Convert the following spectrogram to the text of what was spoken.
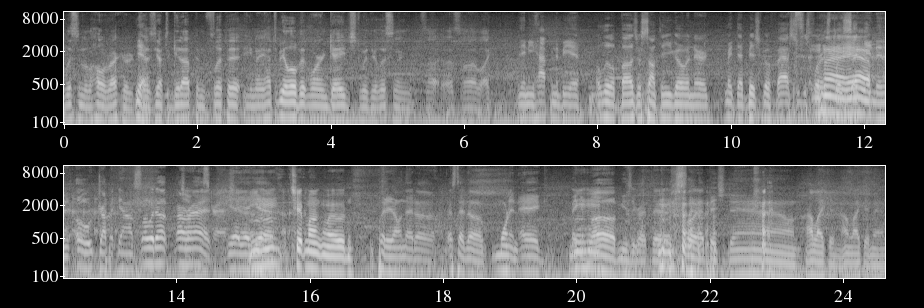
listen to the whole record Yeah. because you have to get up and flip it. You know, you have to be a little bit more engaged with your listening. So that's what I like. Then you happen to be a, a little buzz or something, you go in there, make that bitch go faster just for a split Yeah. second, and oh, drop it down, slow it up. All Jump right, yeah, yeah, yeah. yeah. Mhm. Chipmunk mode. Put it on that. Uh, that's that uh, morning egg making Mhm. love music right there. slow that bitch down. I like it. I like it, man.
